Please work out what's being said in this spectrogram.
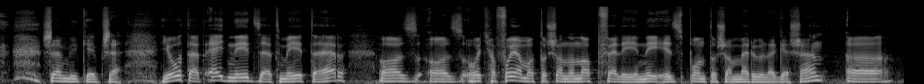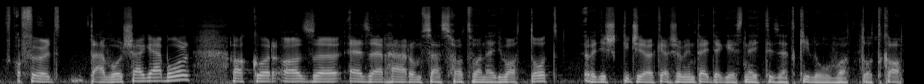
semmiképp se. Jó, tehát egy négyzetméter az, az, hogyha folyamatosan a nap felé néz, pontosan merőlegesen a föld távolságából, akkor az 1361 wattot, vagyis kicsivel kevesebb, mint 1,4 kilowattot kap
